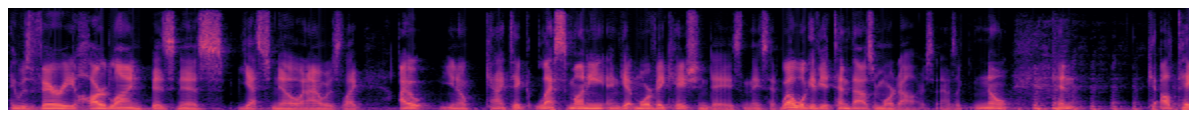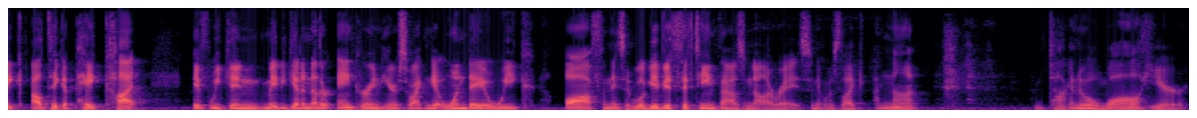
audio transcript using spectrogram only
it was very hardline business, yes, no. And I was like, I, you know, can I take less money and get more vacation days? And they said, well, we'll give you ten thousand more dollars. And I was like, no, can, can- I'll take I'll take a pay cut if we can maybe get another anchor in here so I can get one day a week off. And they said, we'll give you a fifteen thousand dollar raise. And it was like, I'm not. I'm talking to a wall here.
